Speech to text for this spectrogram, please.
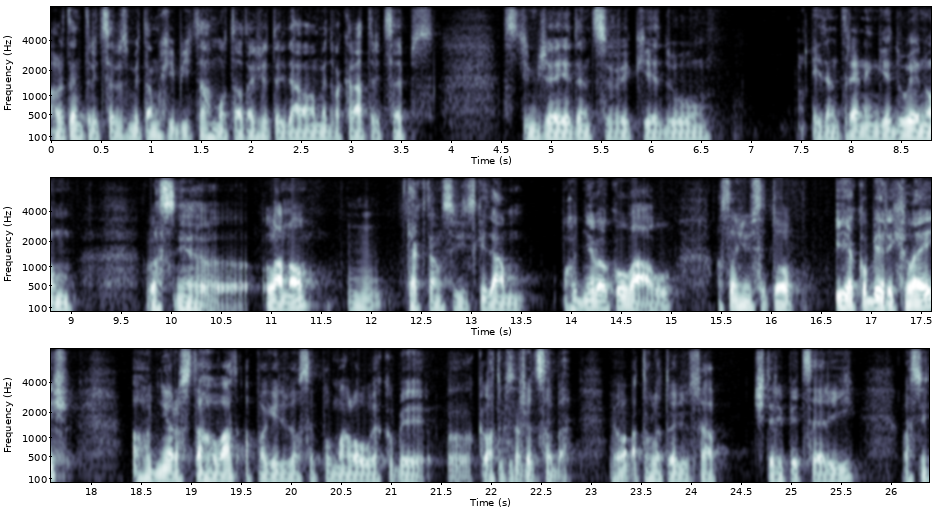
ale ten triceps mi tam chybí, ta hmota, takže teď dáváme dvakrát triceps s tím, že jeden cvik jedu, jeden trénink jedu jenom vlastně eh, lano, mm-hmm. tak tam si vždycky dám hodně velkou váhu a snažím se to i jakoby rychlejš a hodně roztahovat a pak jedu zase pomalou jakoby eh, kladku před sebe. Jo? A tohle to jedu třeba 4-5 sérií. Vlastně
